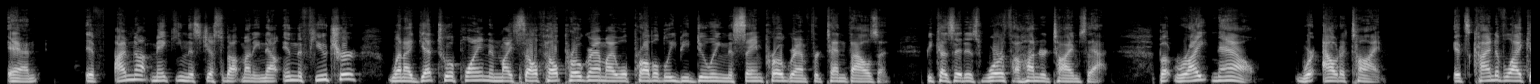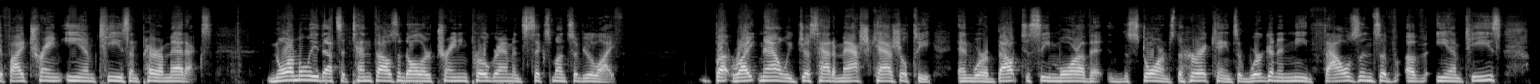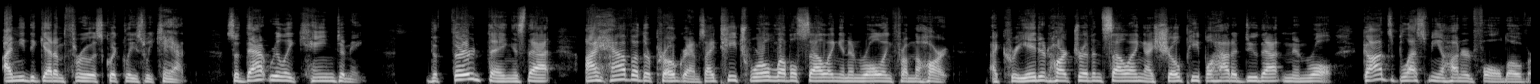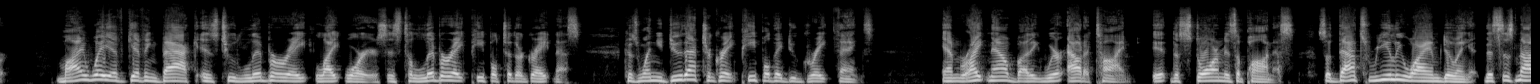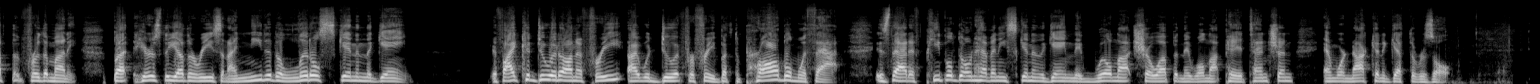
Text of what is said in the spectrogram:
And if I'm not making this just about money, now in the future, when I get to a point in my self help program, I will probably be doing the same program for 10,000 because it is worth a hundred times that. But right now, we're out of time. It's kind of like if I train EMTs and paramedics. Normally, that's a $10,000 training program in six months of your life. But right now, we've just had a mass casualty and we're about to see more of it in the storms, the hurricanes, and we're going to need thousands of, of EMTs. I need to get them through as quickly as we can. So that really came to me. The third thing is that I have other programs. I teach world level selling and enrolling from the heart. I created heart driven selling. I show people how to do that and enroll. God's blessed me a hundredfold over. My way of giving back is to liberate light warriors, is to liberate people to their greatness. Because when you do that to great people, they do great things. And right now, buddy, we're out of time. It, the storm is upon us. So that's really why I'm doing it. This is not the, for the money. But here's the other reason I needed a little skin in the game. If I could do it on a free, I would do it for free. But the problem with that is that if people don't have any skin in the game, they will not show up and they will not pay attention, and we're not going to get the result.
